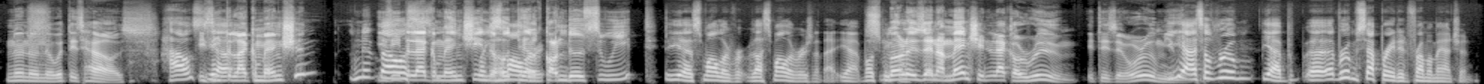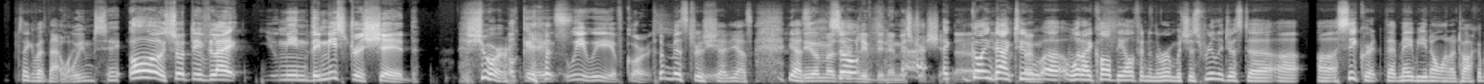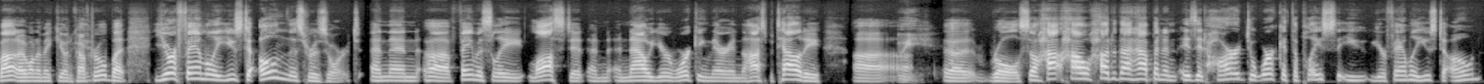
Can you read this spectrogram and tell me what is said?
No, no, no. What is house? house? Is yeah. it like a mansion? N- Is well, it like a mansion, like a hotel, smaller. condo suite? Yeah, smaller, a smaller version of that. Yeah, most people- Smaller than a mansion, like a room. It is a room. You Yeah, mean. it's a room. Yeah, uh, a room separated from a mansion. Think of it that way. Room say, oh, sort of like you mean the mistress shed? Sure. Okay, Yes. we, we, of course. The mistress Oui. shed. Yes. Yes. Your mother so, lived in a mistress Uh, shed. uh, going back to um, uh, what I called the elephant in the room, which is really just a, a, a secret that maybe you don't want to talk about. I don't want to make you uncomfortable, but your family used to own this resort and then uh, famously lost it, and, and now you're working there in the hospitality uh, oui. uh, role. So how how how did that happen? And is it hard to work at the place that you your family used to own?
